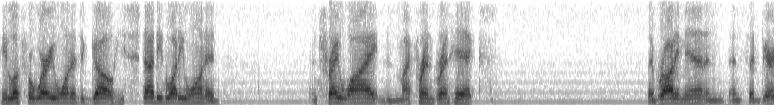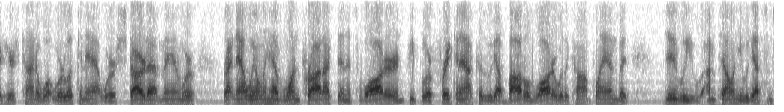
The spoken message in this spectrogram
he looked for where he wanted to go. He studied what he wanted. And Trey White and my friend Brent Hicks they brought him in and and said, Garrett, here's kind of what we're looking at. We're a startup, man. We're right now we only have one product and it's water, and people are freaking out because we got bottled water with a comp plan. But dude, we I'm telling you, we got some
